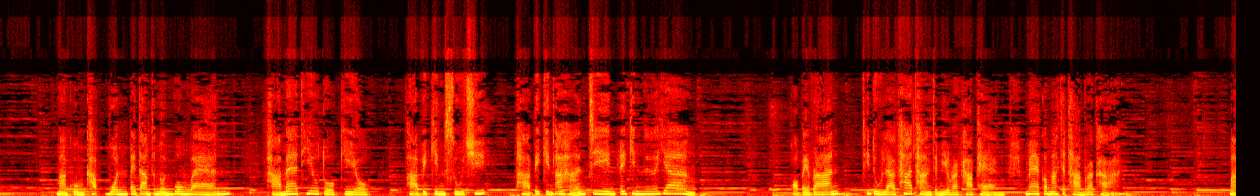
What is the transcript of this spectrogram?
ๆ มาคงขับวนไปตามถนนวงแหวน พาแม่เที่ยวโตเกียว พาไปกินซูชิ พาไปกินอาหารจีน ไปกินเนื้อย่าง พอไปร้านที่ดูแล้วท่าทางจะมีราคาแพง แม่ก็มักจะถามราคา มา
